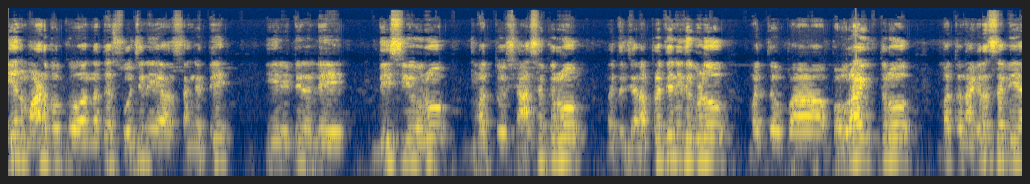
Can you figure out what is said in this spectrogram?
ಏನು ಮಾಡಬೇಕು ಅನ್ನೋದೇ ಶೋಚನೀಯ ಸಂಗತಿ. ಈ ನಿಟ್ಟಿನಲ್ಲಿ ಡಿ ಸಿ ಅವರು ಮತ್ತು ಶಾಸಕರು ಮತ್ತು ಜನಪ್ರತಿನಿಧಿಗಳು ಮತ್ತು ಪೌರಾಯುಕ್ತರು ಮತ್ತು ನಗರಸಭೆಯ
